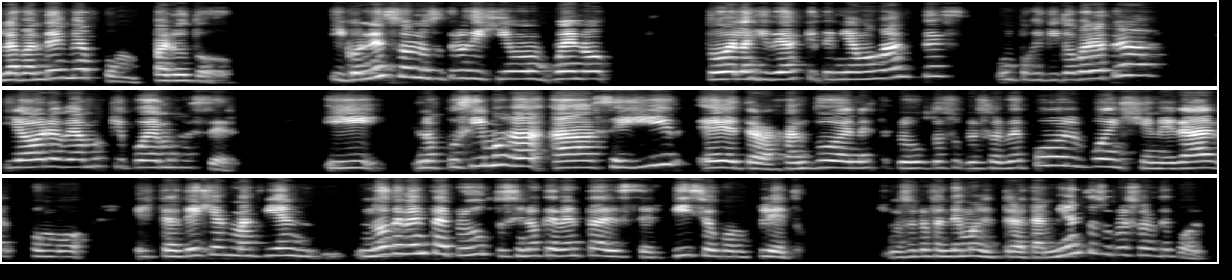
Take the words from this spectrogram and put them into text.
La pandemia, pum, paró todo. Y con eso nosotros dijimos, bueno, todas las ideas que teníamos antes, un poquitito para atrás, y ahora veamos qué podemos hacer. Y nos pusimos a, a seguir eh, trabajando en este producto supresor de polvo, en generar como estrategias más bien, no de venta de productos, sino que de venta del servicio completo. Nosotros vendemos el tratamiento supresor de polvo,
